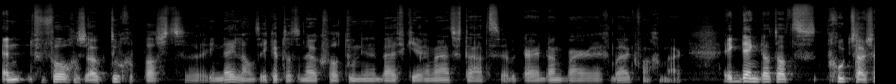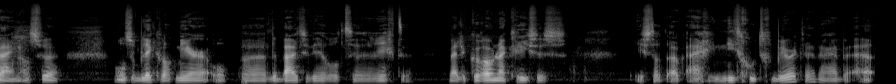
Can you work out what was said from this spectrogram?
en vervolgens ook toegepast eh, in Nederland. Ik heb dat in elk geval toen in, bij Verkeer en Waterstaat, heb ik daar dankbaar eh, gebruik van gemaakt. Ik denk dat dat goed zou zijn als we onze blik wat meer op eh, de buitenwereld richten. Bij de coronacrisis is dat ook eigenlijk niet goed gebeurd. Hè. Daar hebben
